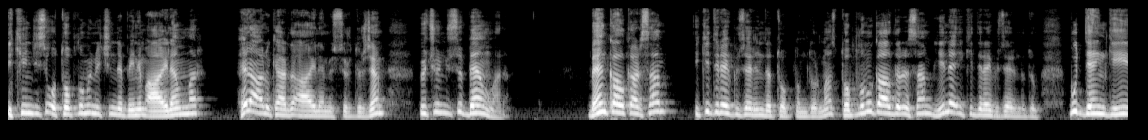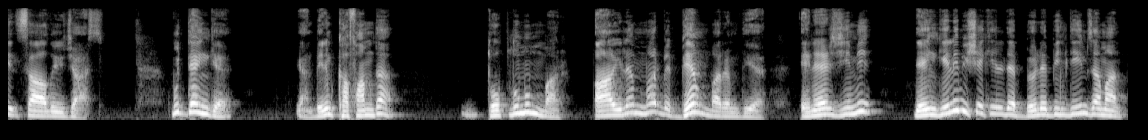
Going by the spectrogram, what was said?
İkincisi o toplumun içinde benim ailem var. Her halükarda ailemi sürdüreceğim. Üçüncüsü ben varım. Ben kalkarsam iki direk üzerinde toplum durmaz. Toplumu kaldırırsam yine iki direk üzerinde durmaz. Bu dengeyi sağlayacağız. Bu denge yani benim kafamda toplumum var, ailem var ve ben varım diye enerjimi dengeli bir şekilde bölebildiğim zaman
